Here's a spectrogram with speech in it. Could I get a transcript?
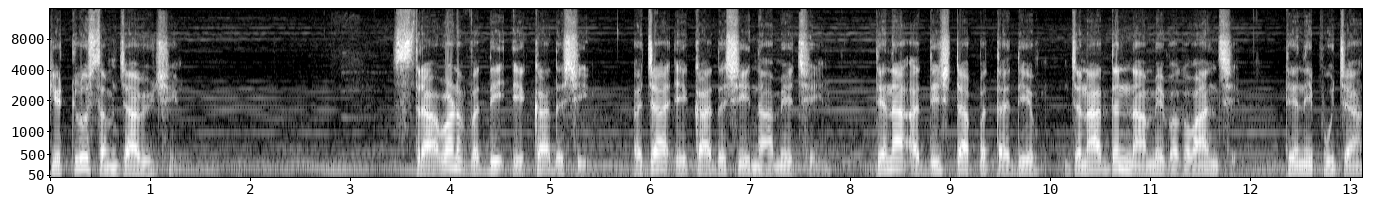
કેટલું સમજાવ્યું છે? શ્રાવણવદી એકાદશી અજા એકાદશી નામે છે. તેના અધિષ્ઠાપતા દેવ જનાર્દન નામે ભગવાન છે. તેની પૂજા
